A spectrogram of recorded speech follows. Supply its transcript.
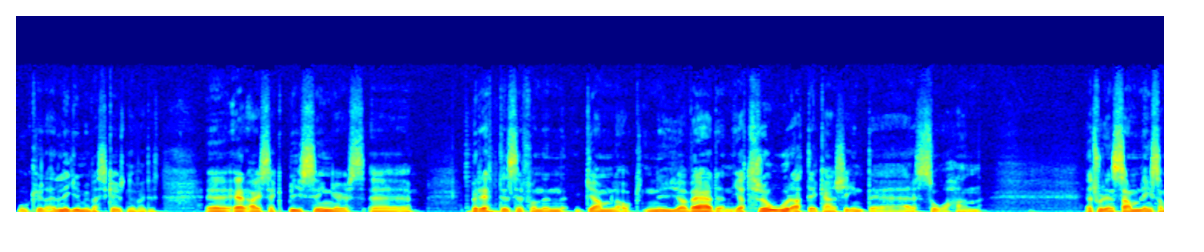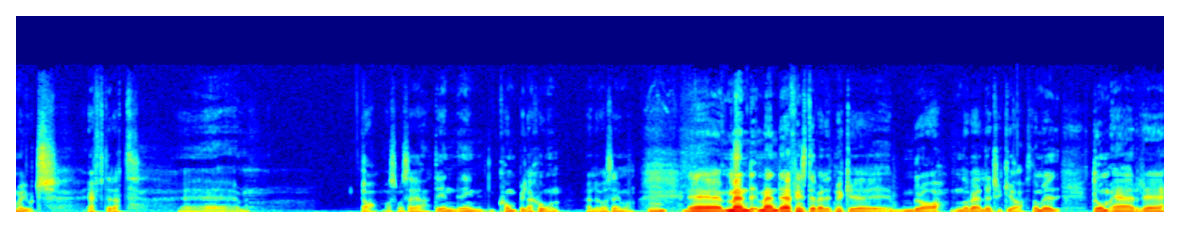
bokhylla, eller ligger i min väska just nu faktiskt, eh, är Isaac B. Singers eh, berättelser från den gamla och nya världen. Jag tror att det kanske inte är så han Jag tror det är en samling som har gjorts efter att eh, Ja, vad ska man säga? Det är en, en kompilation. Eller vad säger man? Mm. Eh, men, men där finns det väldigt mycket bra noveller tycker jag. De är, de är eh,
